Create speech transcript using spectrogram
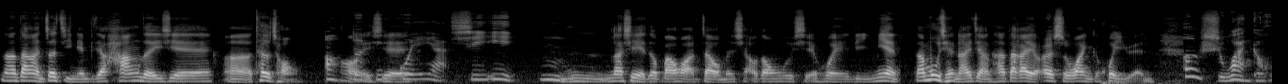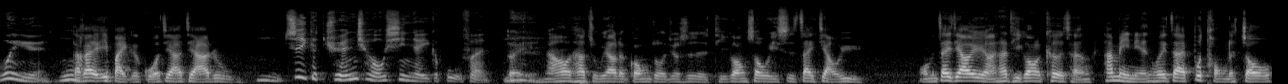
那当然这几年比较夯的一些呃特宠。哦，对，乌龟呀，蜥蜴，嗯嗯，那些也都包括在我们小动物协会里面。那目前来讲，它大概有二十万个会员，二十万个会员，大概有一百个国家加入。嗯，是一个全球性的一个部分。对，然后它主要的工作就是提供兽医师再教育。我们在教育啊，他提供的课程，他每年会在不同的州，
